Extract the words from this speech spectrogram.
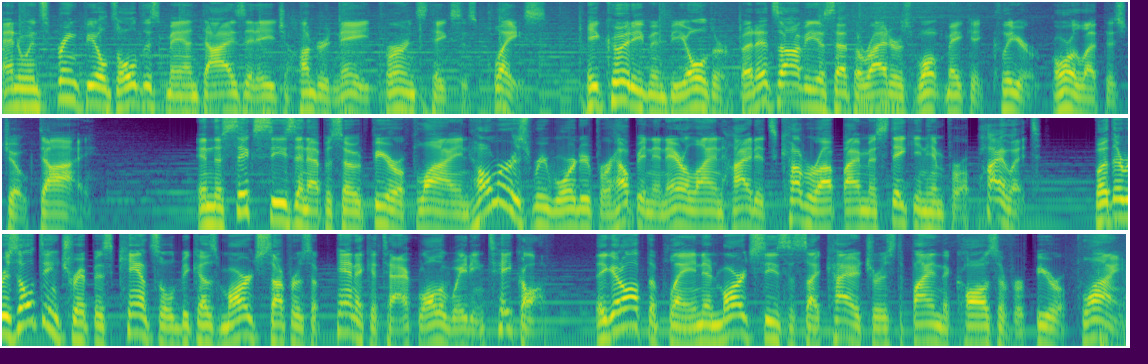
And when Springfield's oldest man dies at age 108, Burns takes his place. He could even be older, but it's obvious that the writers won't make it clear or let this joke die. In the sixth season episode Fear of Flying, Homer is rewarded for helping an airline hide its cover up by mistaking him for a pilot. But the resulting trip is canceled because Marge suffers a panic attack while awaiting takeoff. They get off the plane and Marge sees a psychiatrist to find the cause of her fear of flying.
